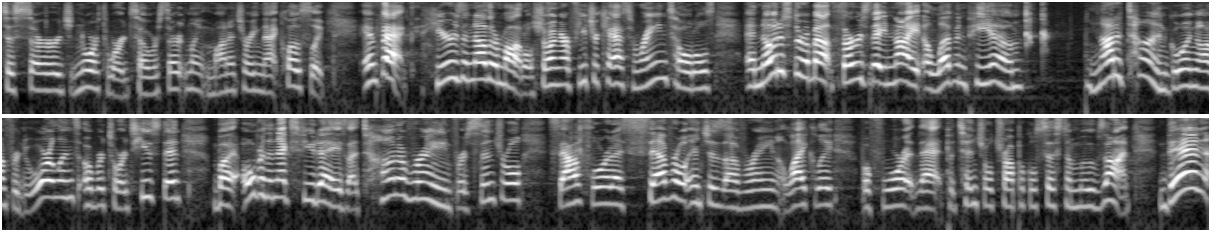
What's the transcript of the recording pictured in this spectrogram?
to surge northward. So we're certainly monitoring that closely. In fact, here's another model showing our futurecast rain totals. And notice through about Thursday night, 11 p.m., not a ton going on for New Orleans over towards Houston, but over the next few days, a ton of rain for central South Florida, several inches of rain likely before that potential tropical system moves on. Then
